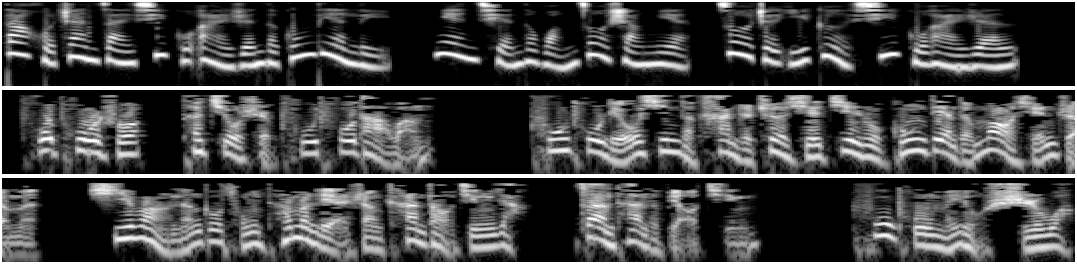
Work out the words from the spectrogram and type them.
大伙站在西古矮人的宫殿里，面前的王座上面坐着一个西古矮人。噗噗说：“他就是噗噗大王。”噗噗留心的看着这些进入宫殿的冒险者们，希望能够从他们脸上看到惊讶、赞叹的表情。噗噗没有失望，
